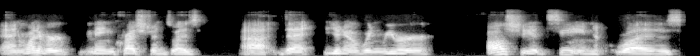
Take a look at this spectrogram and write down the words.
and one of her main questions was uh that you know when we were all she had seen was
